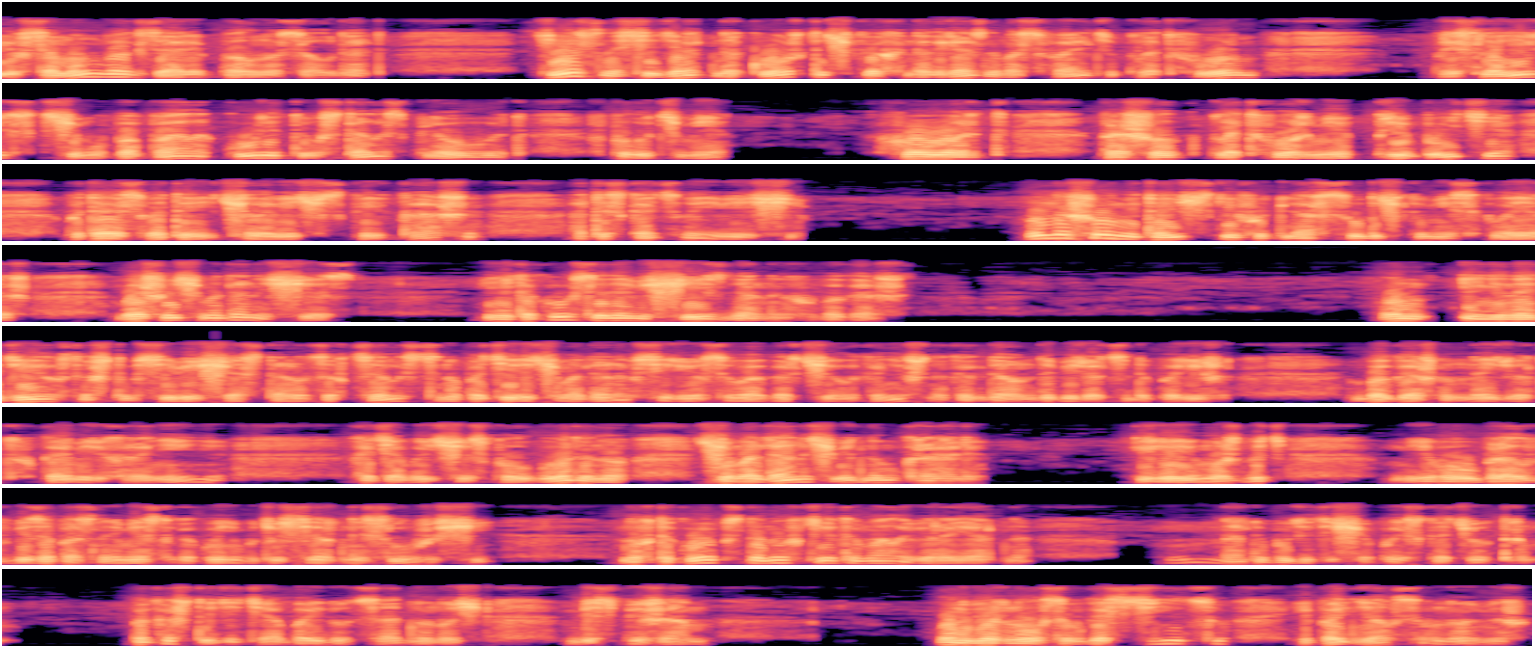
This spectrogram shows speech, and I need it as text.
И в самом вокзале полно солдат. Тесно сидят на корточках, на грязном асфальте платформ, прислонились к чему попало, курят и устало сплевывают в полутьме. Ховард прошел к платформе прибытия, пытаясь в этой человеческой каше отыскать свои вещи. Он нашел металлический футляр с удочками и саквояж. Большой чемодан исчез, и никакого следа вещей, сданных в багаж. Он и не надеялся, что все вещи останутся в целости, но потеря чемодана всерьез его огорчила. Конечно, когда он доберется до Парижа, багаж он найдет в камере хранения, хотя бы через полгода, но чемодан, очевидно, украли. Или, может быть, его убрал в безопасное место какой-нибудь усердный служащий. Но в такой обстановке это маловероятно. Надо будет еще поискать утром. Пока что дети обойдутся одну ночь без пижам. Он вернулся в гостиницу и поднялся в номер.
